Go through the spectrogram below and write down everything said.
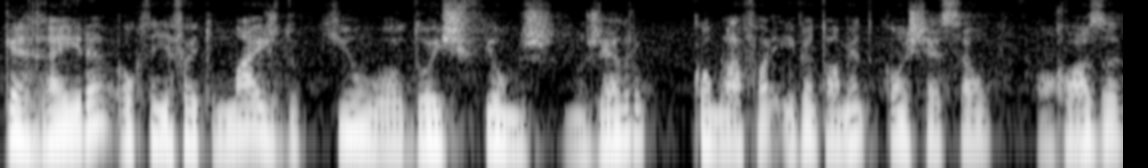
carreira ou que tenha feito mais do que um ou dois filmes no género, como lá fora, eventualmente com exceção honrosa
